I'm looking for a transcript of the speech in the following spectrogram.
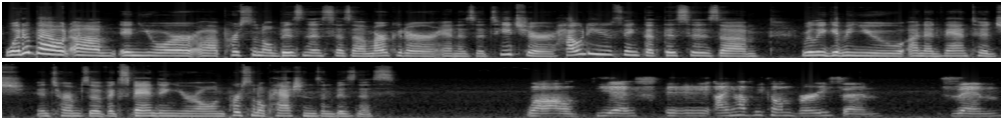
what about um, in your uh, personal business as a marketer and as a teacher? How do you think that this is um, really giving you an advantage in terms of expanding your own personal passions and business? Wow. Yes, uh, I have become very zen Zen.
